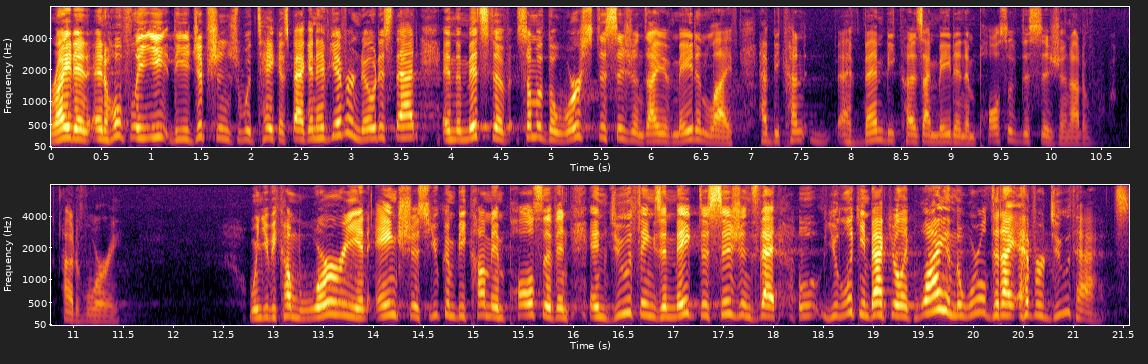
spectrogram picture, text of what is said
right? And, and hopefully the Egyptians would take us back. And have you ever noticed that in the midst of some of the worst decisions I have made in life have, become, have been because I made an impulsive decision out of out of worry. When you become worry and anxious, you can become impulsive and, and do things and make decisions that you looking back, you're like, why in the world did I ever do that?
